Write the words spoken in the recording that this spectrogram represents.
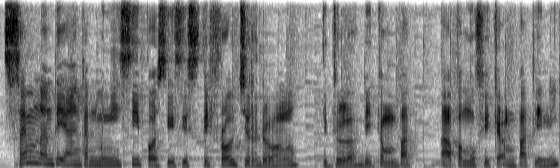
Sam nanti yang akan mengisi posisi Steve Rogers dong, gitu loh di keempat apa movie keempat ini.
